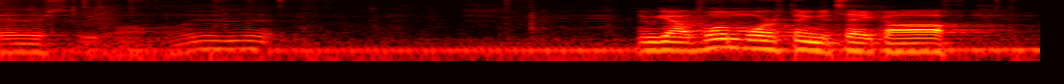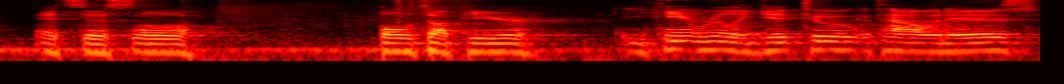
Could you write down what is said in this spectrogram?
Together so we won't lose it. And we got one more thing to take off. It's this little bolt up here. you can't really get to it with how it is.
